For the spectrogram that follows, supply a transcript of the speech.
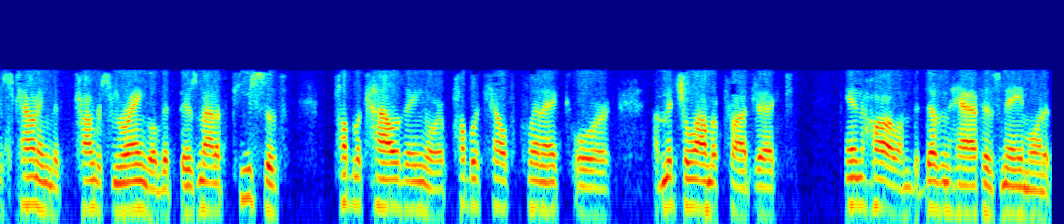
discounting that Congressman Rangel that there's not a piece of public housing or a public health clinic or a Mitchell Lama project in Harlem that doesn't have his name on it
